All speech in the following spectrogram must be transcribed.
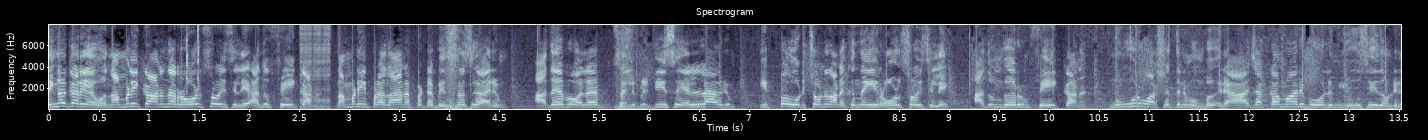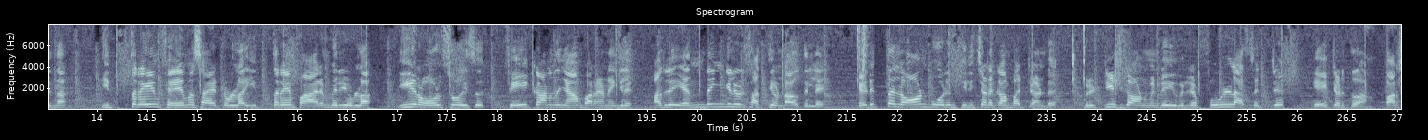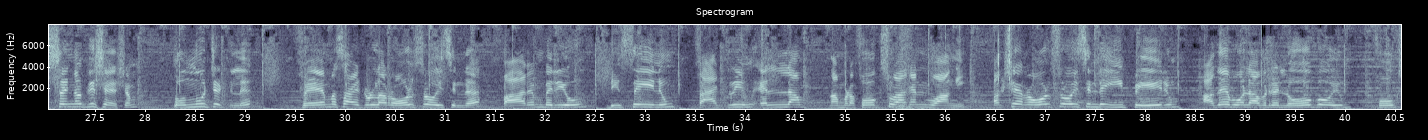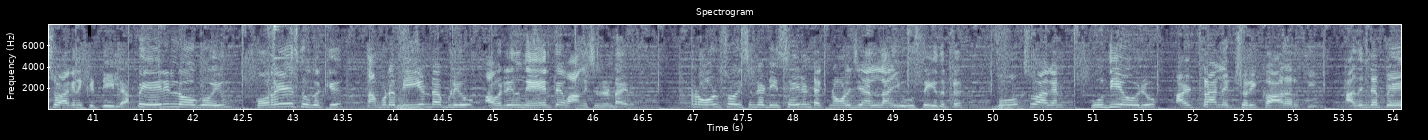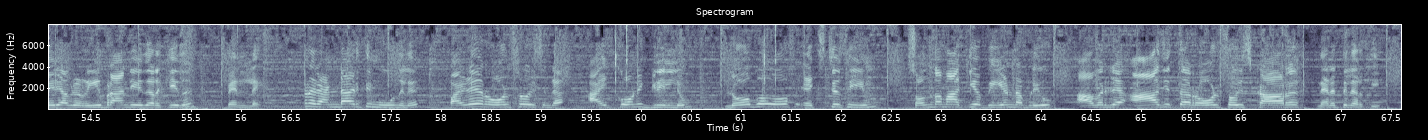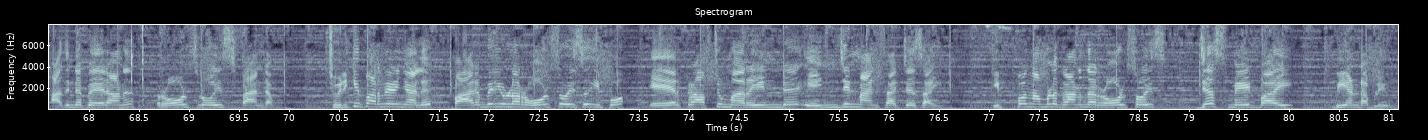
നിങ്ങൾക്കറിയാവോ നമ്മൾ ഈ കാണുന്ന റോൾസ് റോയ്സിലെ അത് ഫേക്ക് ആണ്. നമ്മുടെ ഈ പ്രധാനപ്പെട്ട ബിസിനസ്സുകാരും അതേപോലെ സെലിബ്രിറ്റീസ് എല്ലാവരും ഇപ്പോൾ ഓടിച്ചോണ്ട് നടക്കുന്ന ഈ റോൾസ് റോയ്സിലെ അതും വെറും ഫേക്ക് ആണ്. നൂറ് വർഷത്തിന് മുമ്പ് രാജാക്കന്മാർ പോലും യൂസ് ചെയ്തുകൊണ്ടിരുന്ന ഇത്രയും ഫേമസ് ആയിട്ടുള്ള ഇത്രയും പാരമ്പര്യമുള്ള ഈ റോൾസ് റോയ്സ് ഫേക്ക് ആണെന്ന് ഞാൻ പറയണമെങ്കിൽ അതിൽ എന്തെങ്കിലും ഒരു സത്യം ഉണ്ടാകത്തില്ലേ എടുത്ത ലോൺ പോലും തിരിച്ചടക്കാൻ പറ്റാണ്ട് ബ്രിട്ടീഷ് ഗവൺമെന്റ് ഇവരുടെ ഫുൾ അസറ്റ് ഏറ്റെടുത്തതാണ്. വർഷങ്ങൾക്ക് ശേഷം തൊണ്ണൂറ്റെട്ടിൽ ഫേമസ് ആയിട്ടുള്ള റോൾസ് റോയ്സിന്റെ പാരമ്പര്യവും ഡിസൈനും ഫാക്ടറിയും എല്ലാം നമ്മുടെ ഫോക്സ് വാഗൻ വാങ്ങി. പക്ഷേ റോൾസ് റോയ്സിന്റെ ഈ പേരും അതേപോലെ അവരുടെ ലോഗോയും ഫോക്സ് വാഗന് കിട്ടിയില്ല. പേരും ലോഗോയും കുറേ തുകയ്ക്ക് നമ്മുടെ ബി എം ഡബ്ല്യു അവരിൽ നിന്ന് നേരത്തെ വാങ്ങിച്ചിട്ടുണ്ടായിരുന്നു. റോൾസ് റോയ്സിന്റെ ഡിസൈനും ടെക്നോളജിയും എല്ലാം യൂസ് ചെയ്തിട്ട് ഫോക്സ് വാഗൻ പുതിയ ഒരു അൾട്രാ ലക്ഷറി കാർ ഇറക്കി. അതിന്റെ പേര് അവർ റീബ്രാൻഡ് ചെയ്ത് ഇറക്കിയത് ബെൻലെ രണ്ടായിരത്തി മൂന്നിൽ പഴയ റോൾസ് റോയ്സിന്റെ ഐക്കോണിക് ഗ്രില്ലും ലോഗോ ഓഫ് എക്സ്റ്റസിയും സ്വന്തമാക്കിയ ബി എം ഡബ്ല്യു അവരുടെ ആദ്യത്തെ റോൾസ് റോയ്സ് കാറ് നിരത്തിലിറക്കി അതിന്റെ പേരാണ് റോൾസ് റോയ്സ് ഫാൻഡം ചുരുക്കി പറഞ്ഞു കഴിഞ്ഞാൽ പാരമ്പര്യമുള്ള റോൾസ് റോയ്സ് ഇപ്പോൾ എയർക്രാഫ്റ്റ് മറൈന്റെ എൻജിൻ മാനുഫാക്ചേഴ്സ് ആയി ഇപ്പോൾ നമ്മൾ കാണുന്ന Rolls Royce just made by B M W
